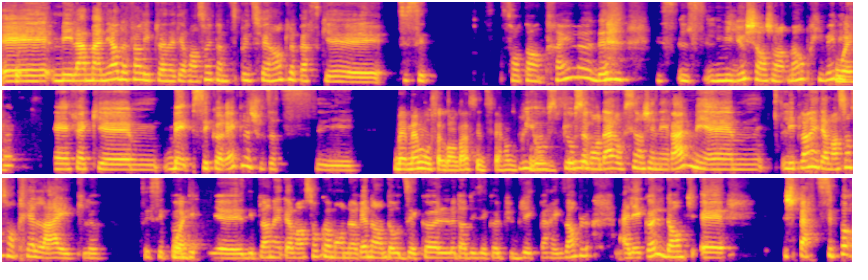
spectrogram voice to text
Euh, mais la manière de faire les plans d'intervention est un petit peu différente là, parce que c'est sont en train là, de. les milieux changent lentement au privé, des fois. fait que ben, c'est correct, là, je veux dire, c'est. Ben, même au secondaire, c'est différent du privé. Oui, au, au, secondaire aussi en général, mais les plans d'intervention sont très light. Là. C'est pas euh, des, plans d'intervention comme on aurait dans d'autres écoles, dans des écoles publiques, par exemple, à l'école. Donc, euh, je participe pas.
